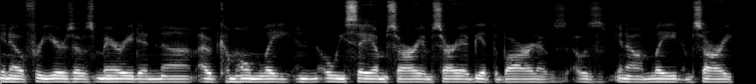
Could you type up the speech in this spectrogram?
you know, for years I was married and uh, I would come home late and always say, I'm sorry, I'm sorry. I'd be at the bar and I was, I was, you know, I'm late, I'm sorry.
